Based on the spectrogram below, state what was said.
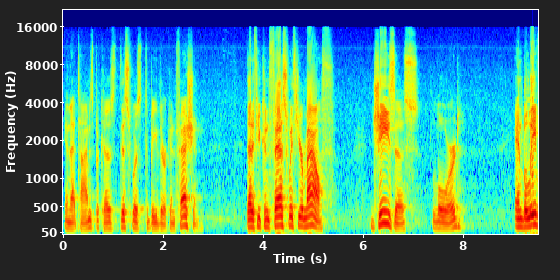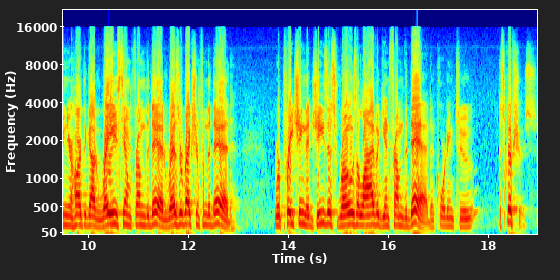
in that time, is because this was to be their confession. That if you confess with your mouth, Jesus, Lord, and believe in your heart that God raised him from the dead, resurrection from the dead, we're preaching that Jesus rose alive again from the dead, according to the scriptures.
